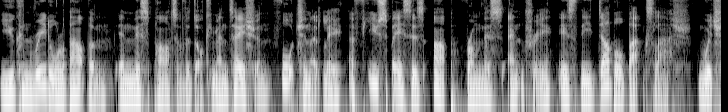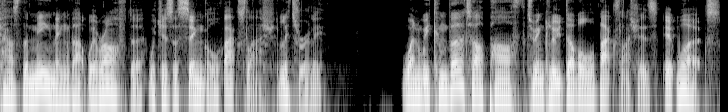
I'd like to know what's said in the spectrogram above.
You can read all about them in this part of the documentation. Fortunately, a few spaces up from this entry is the double backslash, which has the meaning that we're after, which is a single backslash, literally. When we convert our path to include double backslashes, it works.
